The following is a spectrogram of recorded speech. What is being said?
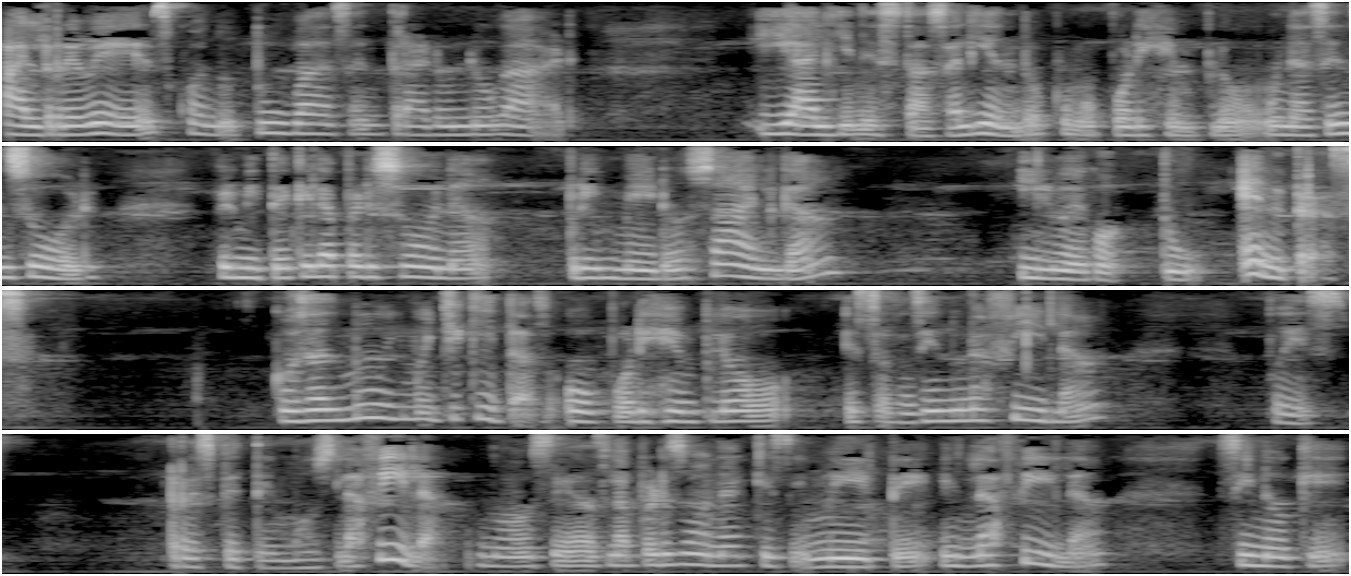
al revés, cuando tú vas a entrar a un lugar y alguien está saliendo, como por ejemplo un ascensor, permite que la persona primero salga y luego tú entras. Cosas muy, muy chiquitas. O por ejemplo, estás haciendo una fila, pues respetemos la fila. No seas la persona que se mete en la fila, sino que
